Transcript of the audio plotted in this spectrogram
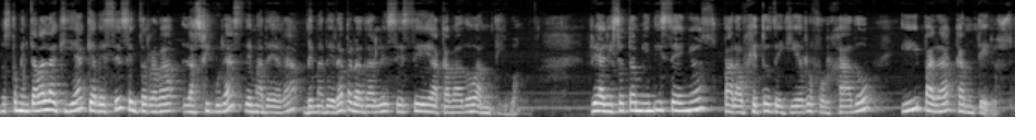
Nos comentaba la guía que a veces enterraba las figuras de madera, de madera para darles ese acabado antiguo. Realizó también diseños para objetos de hierro forjado y para canteros.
